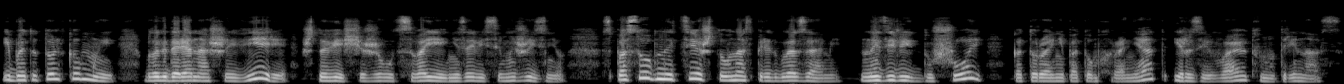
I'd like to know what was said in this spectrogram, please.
ибо это только мы, благодаря нашей вере, что вещи живут своей независимой жизнью, способны те, что у нас перед глазами, наделить душой, которую они потом хранят и развивают внутри нас.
